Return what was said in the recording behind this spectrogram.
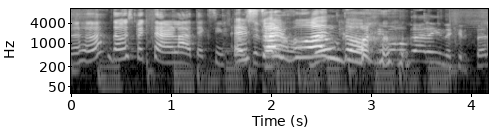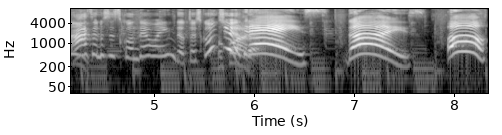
Aham. Dá um espectar lá, Texinho, Eu estou. Não, voando. eu não achei o lugar ainda, Cris. Ah, aí. você não se escondeu ainda. Eu tô Vambora. escondida. 3, 2, 1.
